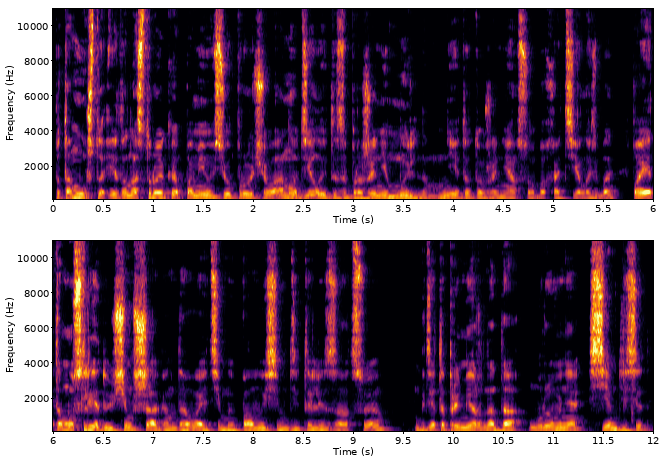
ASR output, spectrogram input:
потому что эта настройка, помимо всего прочего, оно делает изображение мыльным. Мне это тоже не особо хотелось бы. Поэтому следующим шагом давайте мы повысим детализацию, где-то примерно до уровня 70.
